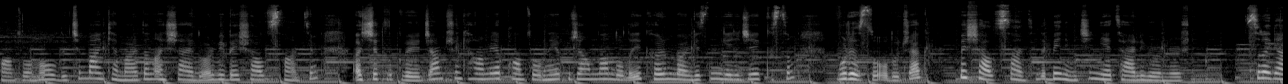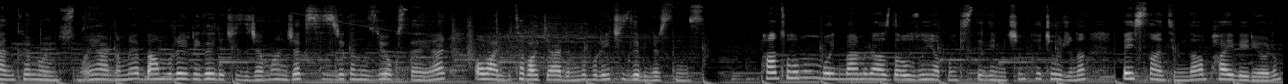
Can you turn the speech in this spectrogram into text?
pantolon olduğu için ben kemerden aşağıya doğru bir 5-6 santim açıklık vereceğim. Çünkü hamile pantolonu yapacağımdan dolayı karın bölgesinin geleceği kısım burası olacak. 5-6 santim de benim için yeterli görünüyor. Sıra geldi karın oyuntusunu ayarlamaya. Ben burayı riga ile çizeceğim ancak siz riganız yoksa eğer oval bir tabak yardımıyla burayı çizebilirsiniz. Pantolonumun boyunu ben biraz daha uzun yapmak istediğim için paça ucuna 5 santim daha pay veriyorum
